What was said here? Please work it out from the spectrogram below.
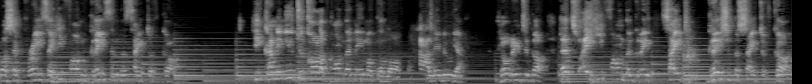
was a praiser. He found grace in the sight of God. He continued to call upon the name of the Lord. Hallelujah. Glory to God. That's why he found the great sight, grace in the sight of God.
